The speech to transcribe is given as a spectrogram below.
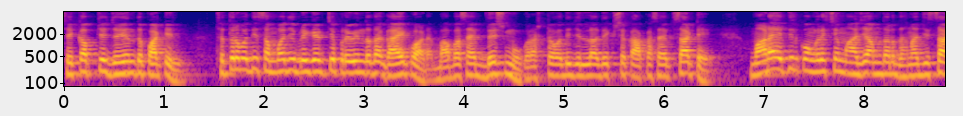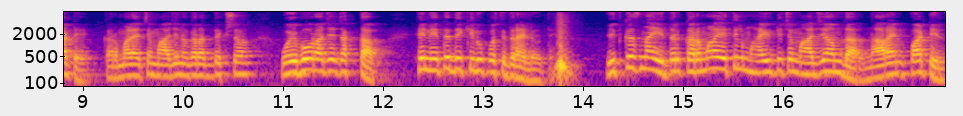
शेकापचे जयंत पाटील छत्रपती संभाजी ब्रिगेडचे प्रवीणदादा गायकवाड बाबासाहेब देशमुख राष्ट्रवादी जिल्हाध्यक्ष काकासाहेब साठे माडा येथील काँग्रेसचे माजी आमदार धनाजी साठे करमाळ्याचे माजी नगराध्यक्ष वैभवराजे जगताप हे नेते देखील उपस्थित राहिले होते. इतकंच नाही तर करमाळा येथील महायुतीचे माजी आमदार नारायण पाटील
